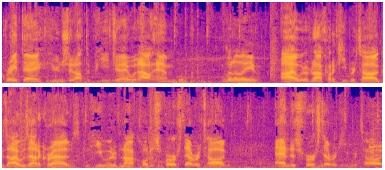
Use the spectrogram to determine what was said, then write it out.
Great day. Huge shout out to PJ. Without him, literally, I would have not caught a keeper tog because I was out of crabs, and he would have not caught his first ever tog and his first ever keeper tog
